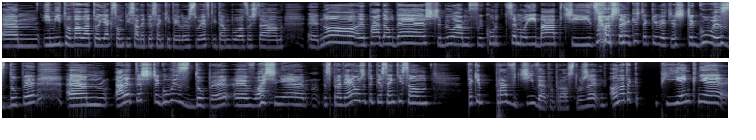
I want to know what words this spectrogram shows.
um, imitowała to, jak są pisane piosenki Taylor Swift i tam było coś tam, y, no, padał deszcz, byłam w kurtce mojej babci, coś tam, jakieś takie, wiecie, szczegóły z dupy, um, ale też szczegóły z dupy y, właśnie sprawiają, że te piosenki są takie prawdziwe po prostu, że ona tak pięknie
